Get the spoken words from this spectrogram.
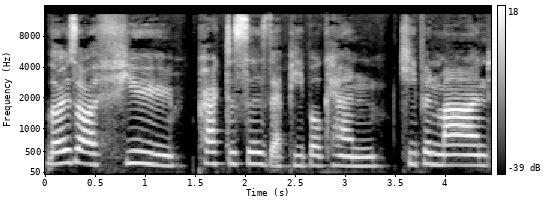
Those are a few practices that people can keep in mind.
